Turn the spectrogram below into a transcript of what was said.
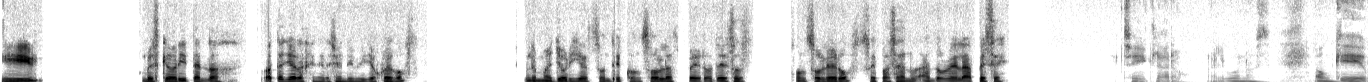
Y ves que ahorita en la otra ya la generación de videojuegos, la mayoría son de consolas, pero de esos consoleros se pasaron a doble la PC. Sí, claro, algunos. Aunque,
